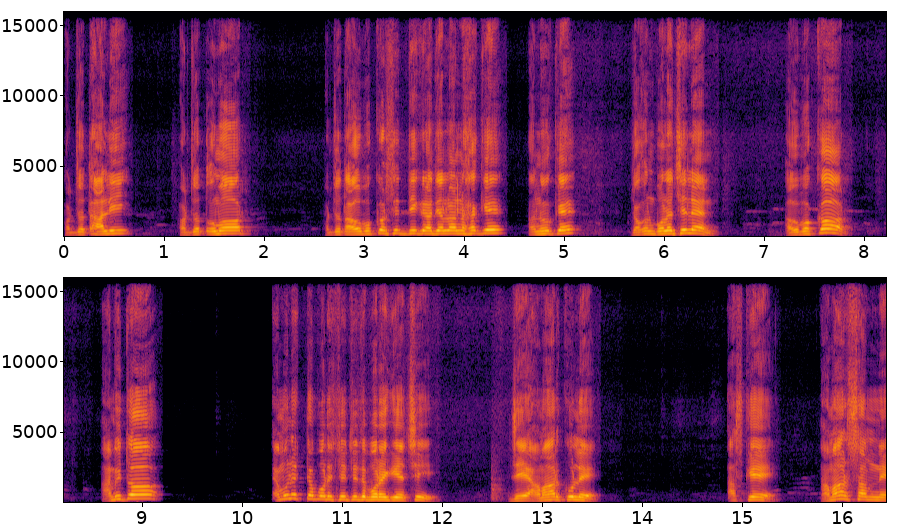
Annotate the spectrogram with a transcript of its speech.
হরজত আলী হরজত উমর হজরত আবু বক্কর সিদ্দিক রাজিয়ালহাকে আনহুকে যখন বলেছিলেন, আবু বক্কর আমি তো এমন একটা পরিস্থিতিতে পড়ে গিয়েছি যে আমার কুলে আজকে আমার সামনে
